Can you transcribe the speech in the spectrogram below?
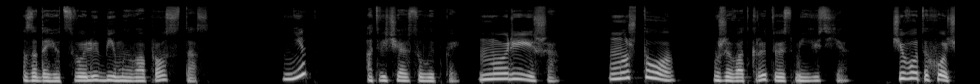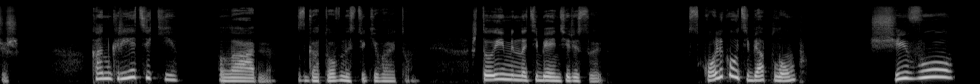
— задает свой любимый вопрос Стас. «Нет?» — отвечаю с улыбкой. «Ну, Риша, ну что?» — уже в открытую смеюсь я. «Чего ты хочешь?» «Конкретики». «Ладно», — с готовностью кивает он. «Что именно тебя интересует?» «Сколько у тебя пломб?» «Чего?»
